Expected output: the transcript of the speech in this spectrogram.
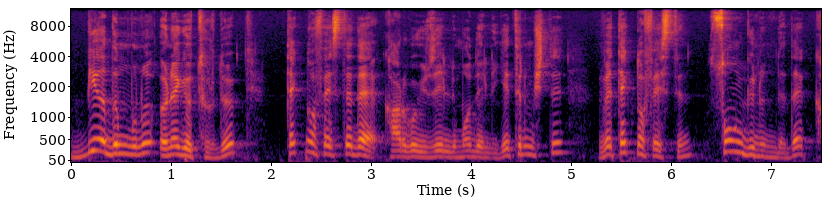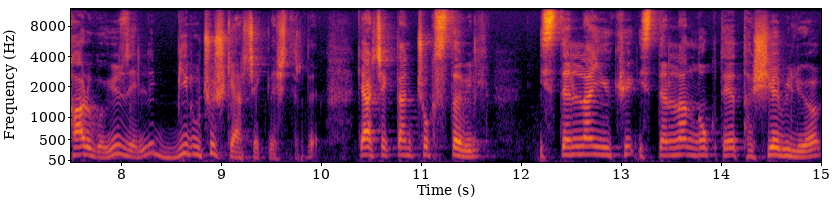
bir adım bunu öne götürdü. Teknofest'te de Kargo 150 modelini getirmişti ve Teknofest'in son gününde de Kargo 150 bir uçuş gerçekleştirdi. Gerçekten çok stabil, istenilen yükü istenilen noktaya taşıyabiliyor.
